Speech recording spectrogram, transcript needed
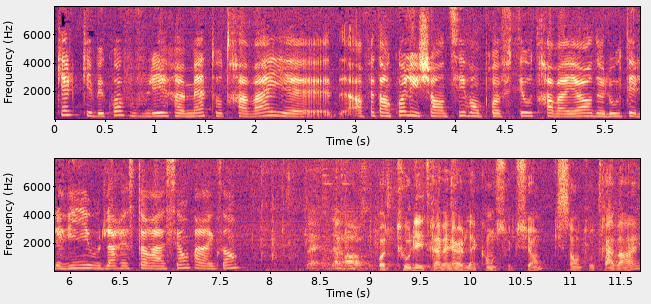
quels Québécois vous voulez remettre au travail? Euh, en fait, en quoi les chantiers vont profiter aux travailleurs de l'hôtellerie ou de la restauration, par exemple? Ben, d'abord, ce pas tous les travailleurs de la construction qui sont au travail.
